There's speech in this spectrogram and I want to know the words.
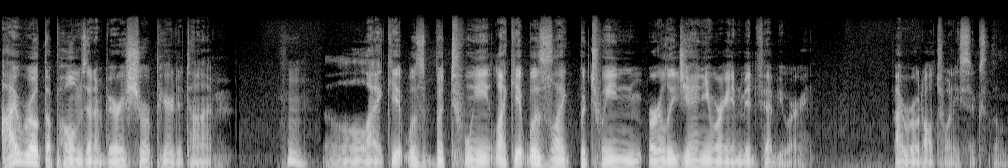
I wrote the poems in a very short period of time. Hmm. Like it was between, like it was like between early January and mid February. I wrote all twenty six of them.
